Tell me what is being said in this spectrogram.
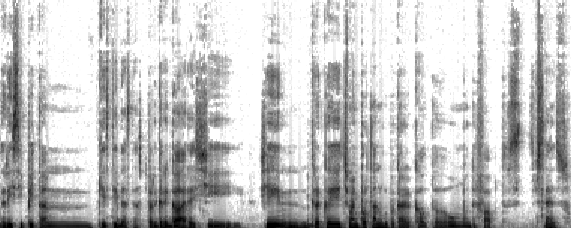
risipită în chestii de-astea super gregare și, și cred că e cel mai important lucru pe care îl caută omul, de fapt, sensul.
